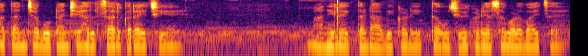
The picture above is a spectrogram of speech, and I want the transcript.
हातांच्या बोटांची हालचाल करायची आहे मानेला एकदा डावीकडे एकदा उजवीकडे असं वळवायचं आहे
